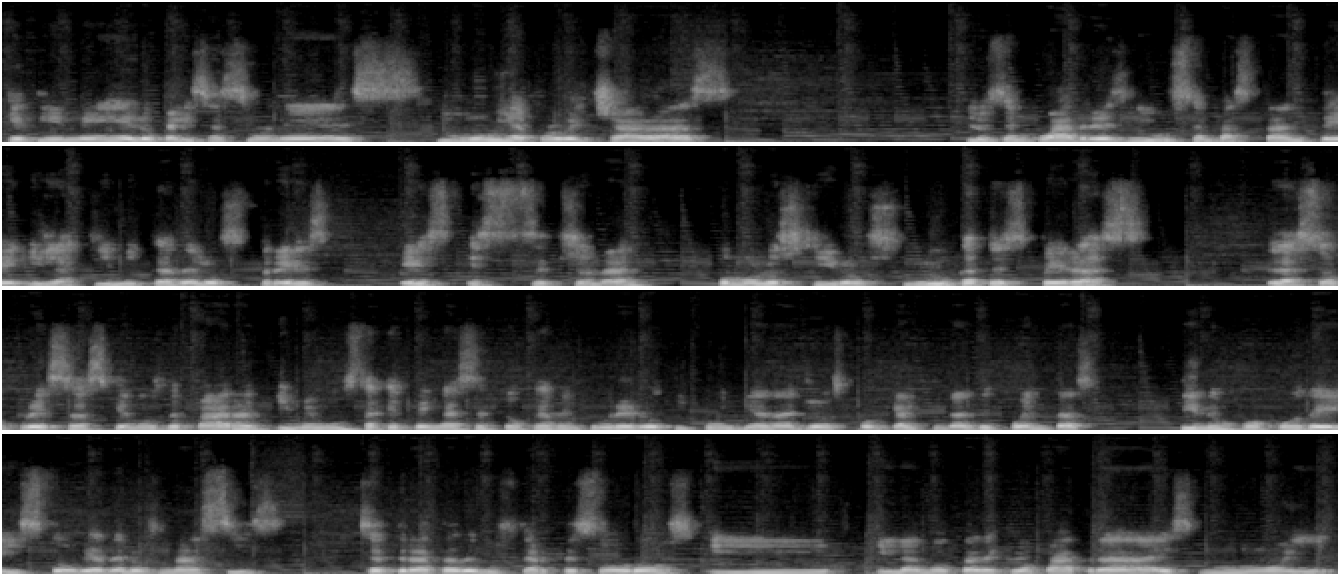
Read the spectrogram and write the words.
que tiene localizaciones muy aprovechadas. Los encuadres lucen bastante y la química de los tres es excepcional como los giros. Nunca te esperas las sorpresas que nos deparan y me gusta que tenga ese toque aventurero tipo Indiana Jones porque al final de cuentas tiene un poco de historia de los nazis. Se trata de buscar tesoros y, y la nota de Cleopatra es muy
